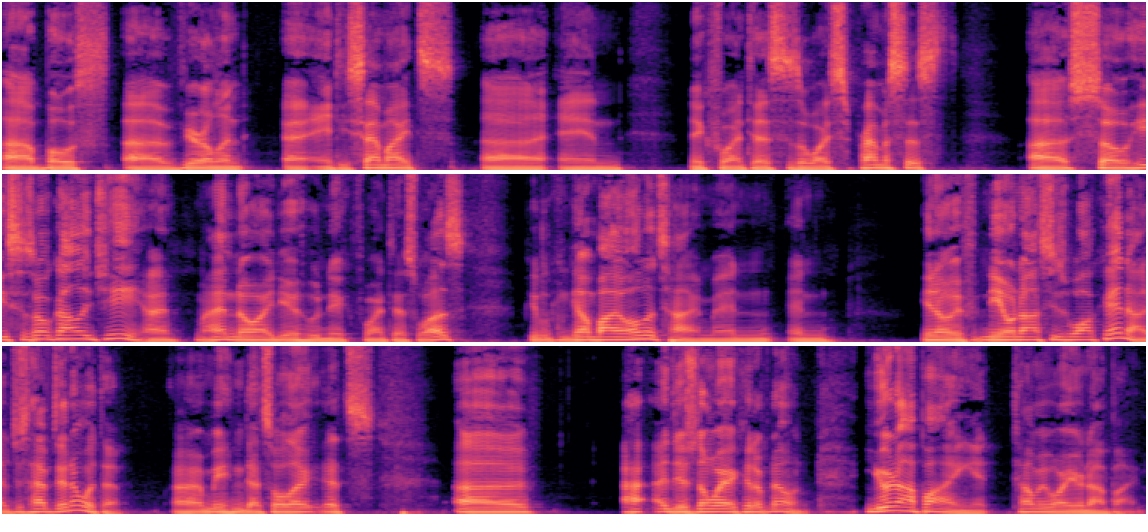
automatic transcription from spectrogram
both virulent anti-Semites and Nick Fuentes is a white supremacist. Uh, so he says, "Oh golly gee, I, I, had no idea who Nick Fuentes was. People can come by all the time, and and you know if neo Nazis walk in, I just have dinner with them. I mean that's all. I that's uh, I, there's no way I could have known. You're not buying it. Tell me why you're not buying."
